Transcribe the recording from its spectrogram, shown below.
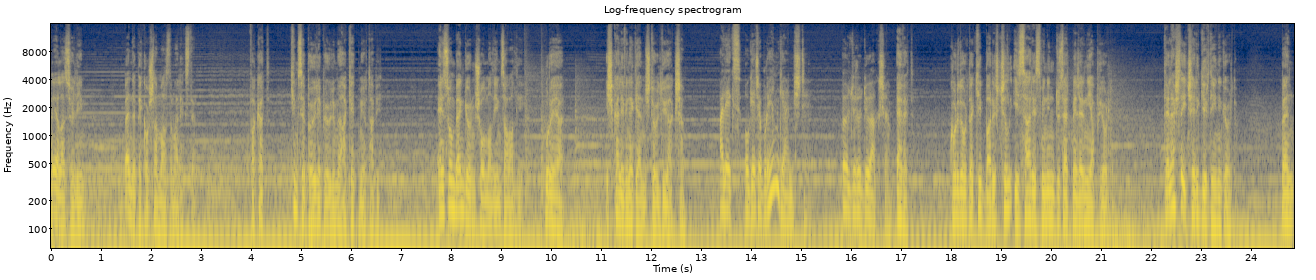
Ne yalan söyleyeyim, ben de pek hoşlanmazdım Alex'ten. Fakat kimse böyle bir ölümü hak etmiyor tabii. En son ben görmüş olmalıyım zavallıyı. Buraya, işgal evine gelmişti öldüğü akşam. Alex o gece buraya mı gelmişti? Öldürüldüğü akşam. Evet, koridordaki barışçıl İsa resminin düzeltmelerini yapıyordu. Telaşla içeri girdiğini gördüm. Ben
